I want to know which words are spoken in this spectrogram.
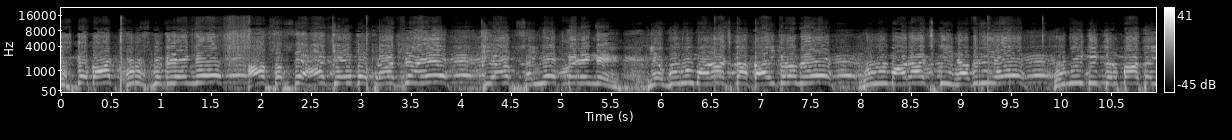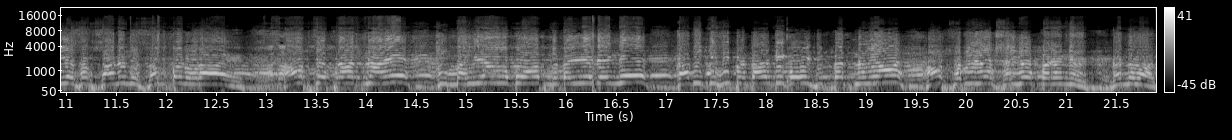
इसके बाद पुरुष निकलेंगे। आप सबसे हाथ जोड़कर प्रार्थना है कि आप सहयोग करेंगे। ये गुरु महाराज का कार्यक्रम है। गुरु महाराज की नगरी है। उन्हीं की कृपा से ये सब सानंद संपन्न हो रहा है। आपसे प्रार्थना है कि महिलाओं को आप निकलने देंगे। की कोई दिक्कत नहीं आए आप सभी लोग सहयोग करेंगे। धन्यवाद।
